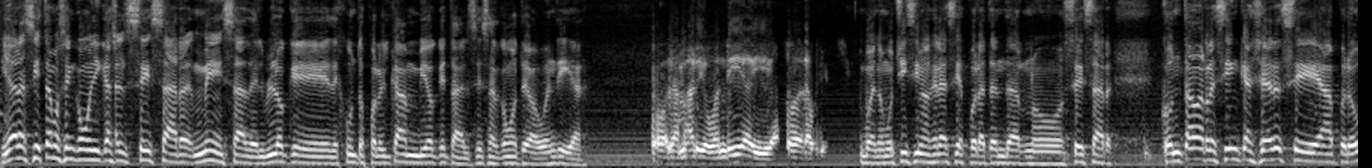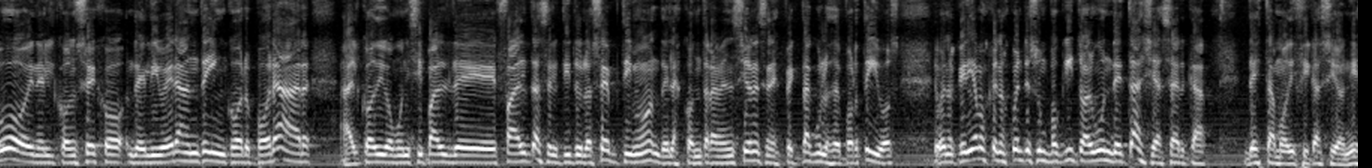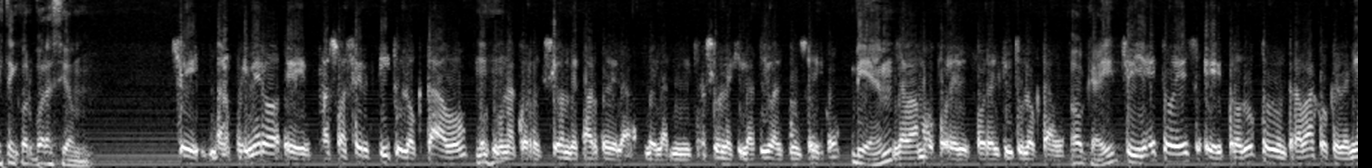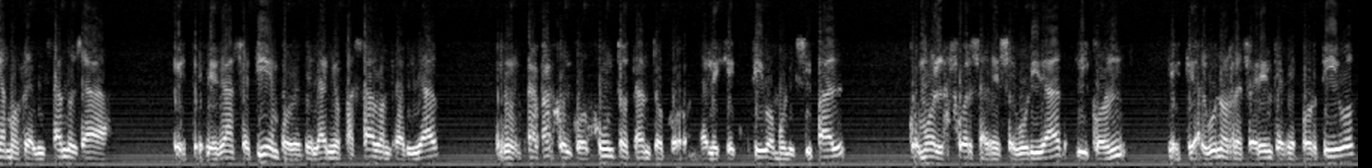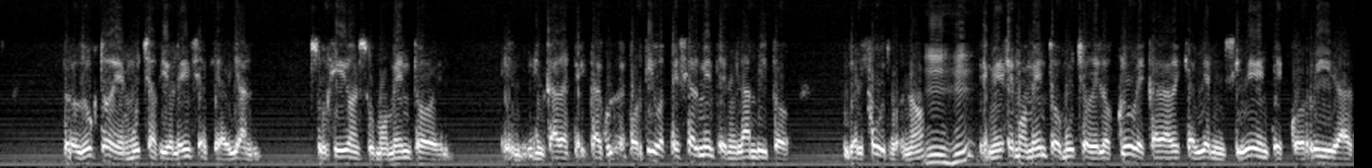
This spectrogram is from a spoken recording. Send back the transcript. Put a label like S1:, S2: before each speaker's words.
S1: Y ahora sí estamos en comunicación. César Mesa del bloque de Juntos por el Cambio. ¿Qué tal, César? ¿Cómo te va? Buen día.
S2: Hola Mario, buen día y a toda la audiencia.
S1: Bueno, muchísimas gracias por atendernos, César. Contaba recién que ayer se aprobó en el Consejo Deliberante incorporar al Código Municipal de Faltas el título séptimo de las contravenciones en espectáculos deportivos. Y bueno, queríamos que nos cuentes un poquito algún detalle acerca de esta modificación y esta incorporación.
S2: Sí, bueno, primero eh, pasó a ser título octavo, una corrección de parte de la, de la Administración Legislativa del Consejo.
S1: Bien.
S2: Ya vamos por el, por el título octavo.
S1: Ok.
S2: Sí, esto es eh, producto de un trabajo que veníamos realizando ya este, desde hace tiempo, desde el año pasado en realidad, en un trabajo en conjunto tanto con el Ejecutivo Municipal como la Fuerza de Seguridad y con este, algunos referentes deportivos, producto de muchas violencias que habían surgido en su momento en, en, cada espectáculo deportivo, especialmente en el ámbito del fútbol, ¿no? En ese momento muchos de los clubes, cada vez que habían incidentes, corridas,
